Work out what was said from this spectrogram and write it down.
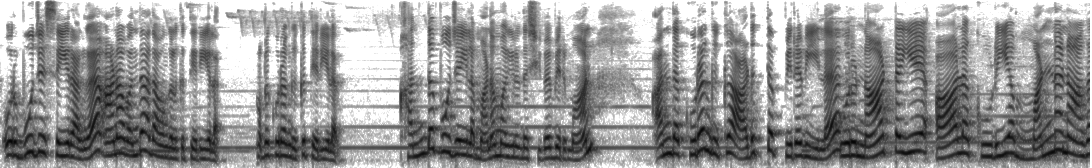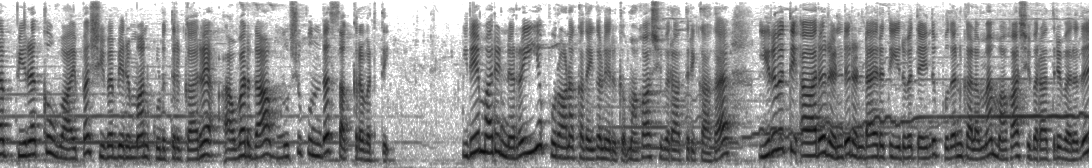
ஒரு பூஜை செய்கிறாங்க ஆனால் வந்து அது அவங்களுக்கு தெரியலை. அப்படி குரங்குக்கு தெரியலை. அந்த பூஜையில் மனமகிழ்ந்த சிவபெருமான் அந்த குரங்குக்கு அடுத்த பிறவியில் ஒரு நாட்டையே ஆளக்கூடிய மன்னனாக பிறக்கும் வாய்ப்பை சிவபெருமான் கொடுத்துருக்காரு. அவர்தான் முசுகுந்த சக்கரவர்த்தி. இதே மாதிரி நிறைய புராண கதைகள் இருக்குது மகா சிவராத்திரிக்காக. இருபத்தி ஆறு ரெண்டு ரெண்டாயிரத்தி இருபத்தைந்து புதன்கிழமை மகா சிவராத்திரி வருது.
